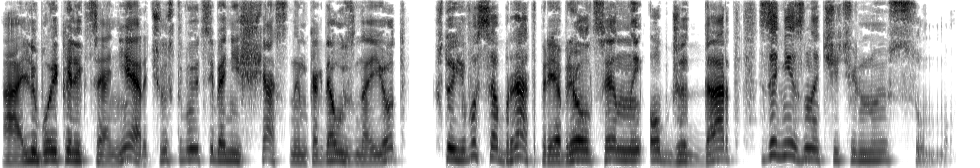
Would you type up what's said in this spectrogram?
а любой коллекционер чувствует себя несчастным, когда узнает, что его собрат приобрел ценный обджет Дарт за незначительную сумму.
